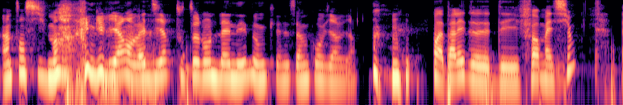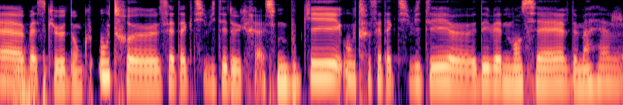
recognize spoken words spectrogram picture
intensivement régulière, on va dire, tout au long de l'année. Donc ça me convient On va parler de, des formations, euh, parce que, donc, outre euh, cette activité de création de bouquets, outre cette activité euh, d'événementiel, de mariage,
